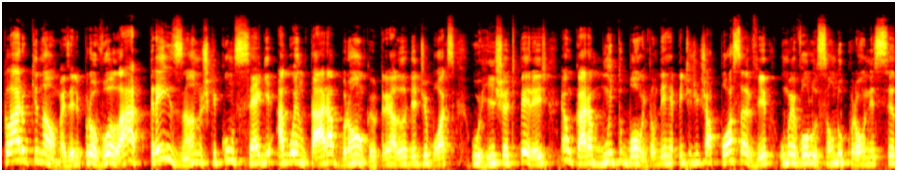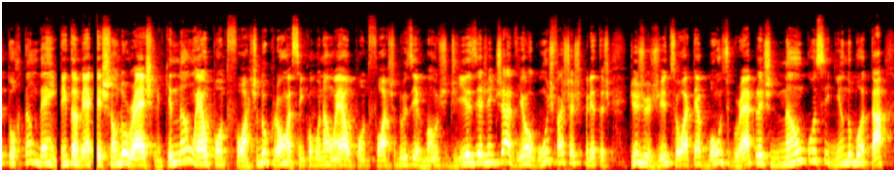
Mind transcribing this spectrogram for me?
Claro que não, mas ele provou lá há três anos que consegue aguentar a bronca. O treinador dele de boxe, o Richard Perez, é um cara muito bom. Então, de repente, a gente já possa ver uma evolução do Kron nesse setor também. Tem também a questão do wrestling, que não é o ponto forte do Kron, assim como não é o ponto forte dos irmãos Dias, e a gente já viu alguns faixas pretas de jiu-jitsu ou até bons grapplers não conseguindo botar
